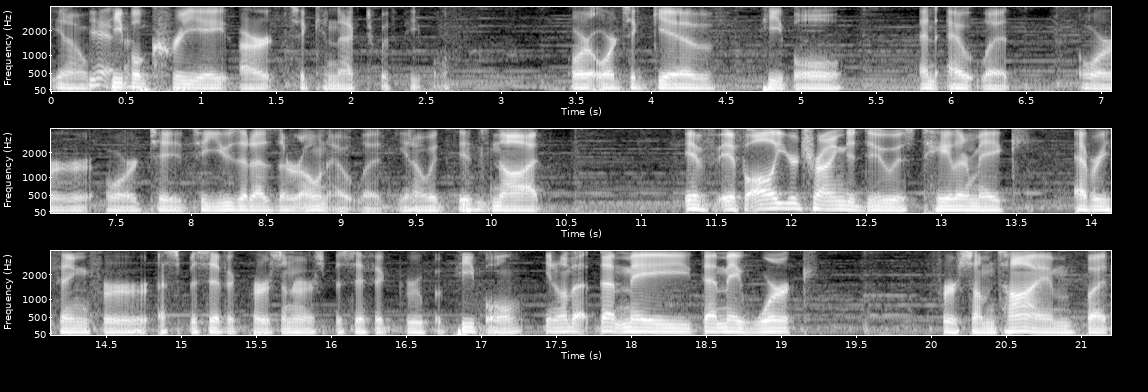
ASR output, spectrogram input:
You know, Yeah. people create art to connect with people, or or to give people an outlet, or or to to use it as their own outlet. You know, it, it's mm-hmm. not if if all you're trying to do is tailor make everything for a specific person or a specific group of people. You know that that may that may work for some time, but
